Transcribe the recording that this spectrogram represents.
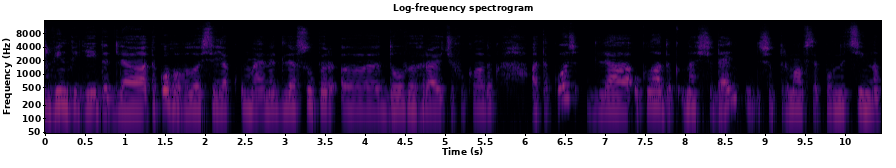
Він підійде для такого волосся, як у мене, для супер е, довгих граючих укладок, а також для укладок на щодень, щоб тримався повноцінно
